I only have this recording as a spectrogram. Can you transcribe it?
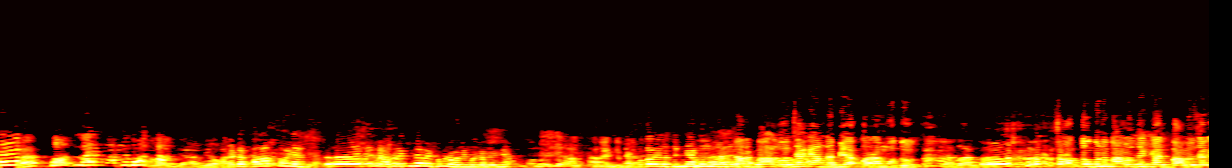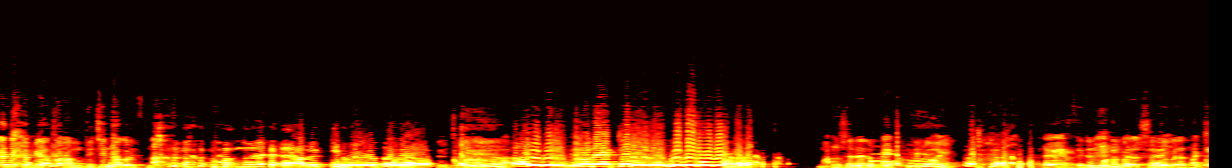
মহিলা- তোর ভালো জায়গায় আমরা বিয়া করার মতো। বান বান ভালো দেখে ভালো জায়গা দেখে বিয়া করাম তুই চিন্তা করিস না। আমি কি করব তোরা? তুই চিন্তা করিস না। আমি জীবনে একটা মানুষের এরকম অ্যাক্সিডেন্ট হয়। এটা অ্যাক্সিডেন্ট মনে করে সহ্য করে থাকে।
